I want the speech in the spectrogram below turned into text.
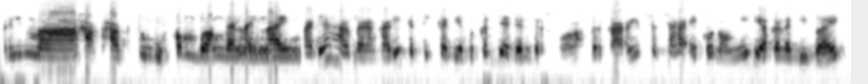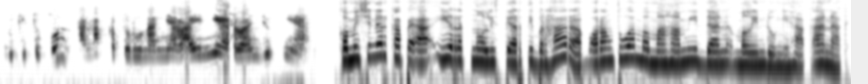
prima, hak-hak tumbuh kembang, dan lain-lain. Padahal barangkali ketika dia bekerja dan bersekolah, berkarir, secara ekonomi dia akan lebih baik. Begitupun anak keturunannya lainnya selanjutnya. Komisioner KPAI Retno Listiarti berharap orang tua memahami dan melindungi hak anak,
